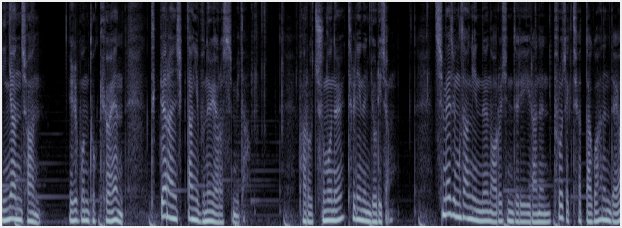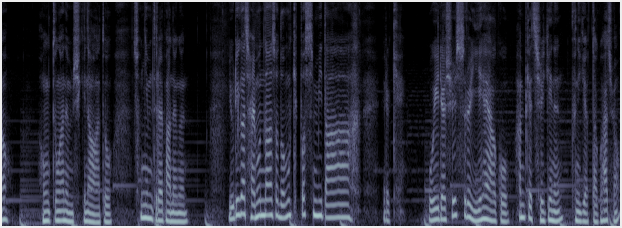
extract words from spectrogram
2년 전 일본 도쿄엔 특별한 식당이 문을 열었습니다. 바로 주문을 틀리는 요리점. 치매 증상이 있는 어르신들이 일하는 프로젝트였다고 하는데요. 엉뚱한 음식이 나와도 손님들의 반응은 요리가 잘못 나와서 너무 기뻤습니다. 이렇게 오히려 실수를 이해하고 함께 즐기는 분위기였다고 하죠.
